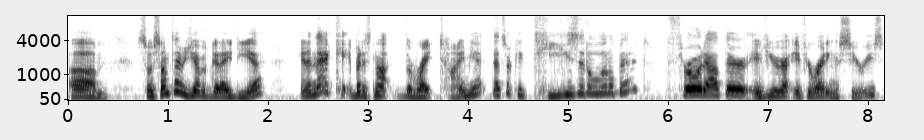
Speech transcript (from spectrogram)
Um, so sometimes you have a good idea, and in that case, but it's not the right time yet. That's okay. Tease it a little bit. Throw it out there. If you're if you're writing a series,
